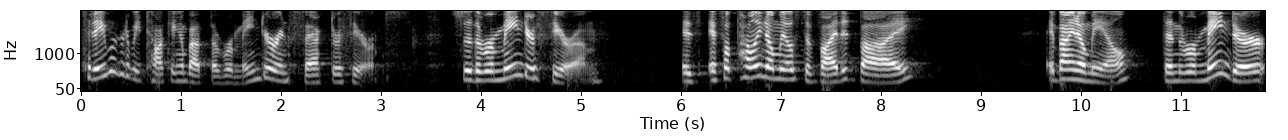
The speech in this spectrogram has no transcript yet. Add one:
Today we're going to be talking about the remainder and factor theorems. So the remainder theorem is if a polynomial is divided by a binomial, then the remainder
